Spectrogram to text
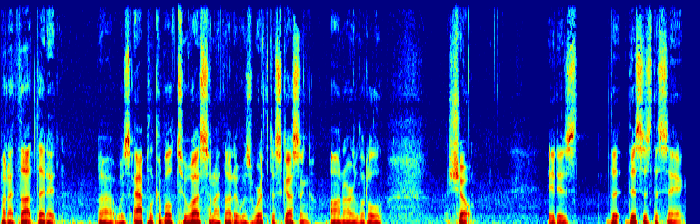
but I thought that it uh, was applicable to us, and I thought it was worth discussing on our little show. It is the this is the saying:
